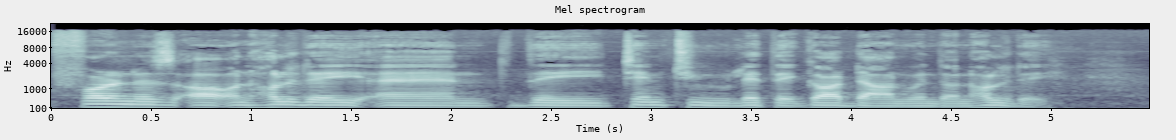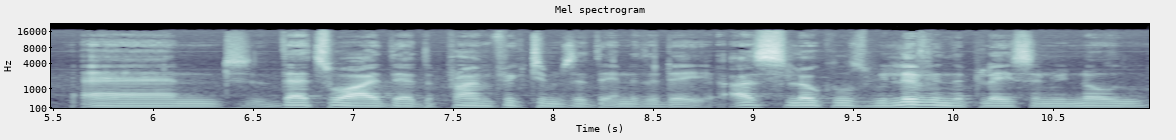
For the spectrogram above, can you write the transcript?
foreigners are on holiday and they tend to let their guard down when they're on holiday. And that's why they're the prime victims at the end of the day. Us locals, we live in the place and we know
